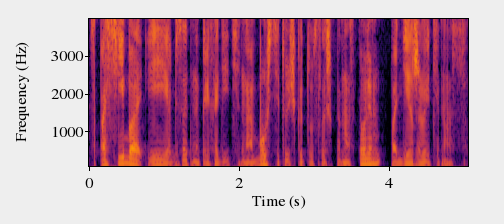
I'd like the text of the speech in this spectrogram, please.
Спасибо и обязательно приходите на boosty.tu slash по настолям, поддерживайте нас.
